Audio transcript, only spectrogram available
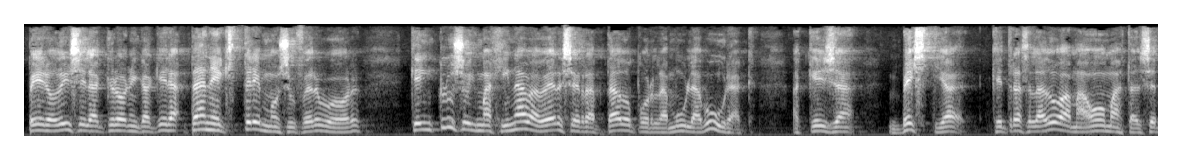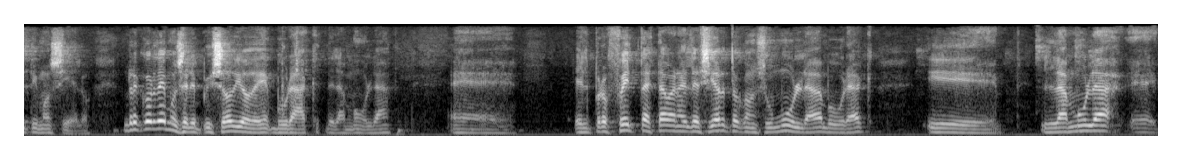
Pero dice la crónica que era tan extremo su fervor que incluso imaginaba verse raptado por la mula Burak, aquella bestia que trasladó a Mahoma hasta el séptimo cielo. Recordemos el episodio de Burak, de la mula. Eh, el profeta estaba en el desierto con su mula, Burak, y la mula, eh,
